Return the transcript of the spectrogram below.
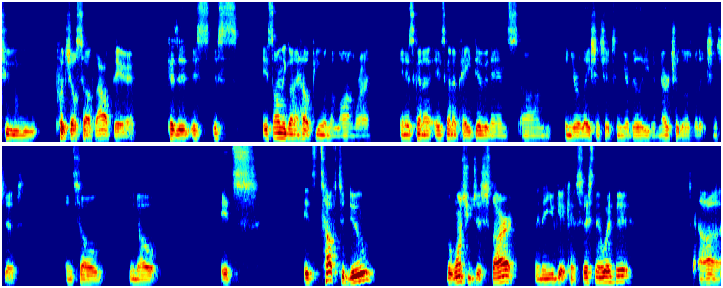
to put yourself out there because it, it's it's it's only going to help you in the long run, and it's gonna it's gonna pay dividends um, in your relationships and your ability to nurture those relationships. And so, you know, it's it's tough to do, but once you just start and then you get consistent with it, uh,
